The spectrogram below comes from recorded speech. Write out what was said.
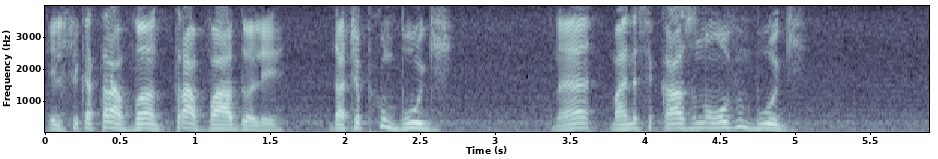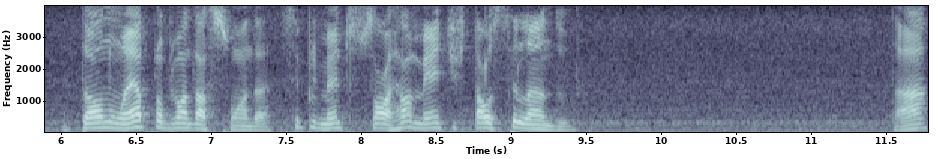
Ele fica travando, travado ali. Dá tipo que um bug, né? Mas nesse caso não houve um bug. Então não é problema da sonda, simplesmente o Sol realmente está oscilando. Tá?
